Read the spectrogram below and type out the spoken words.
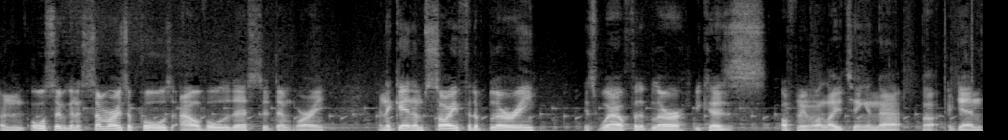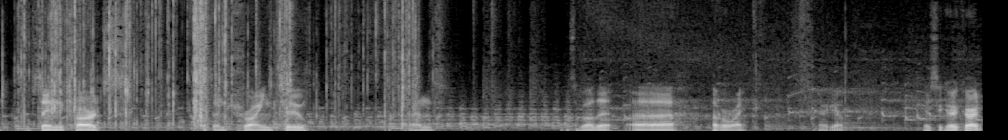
And also we're going to summarize the pulls out of all of this, so don't worry. And again, I'm sorry for the blurry as well, for the blur, because of while lighting and that. But again, I'm saying the cards as I'm trying to. And that's about it. Uh, other way. There we go. Here's the code card.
